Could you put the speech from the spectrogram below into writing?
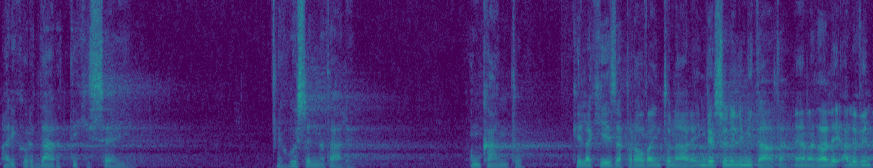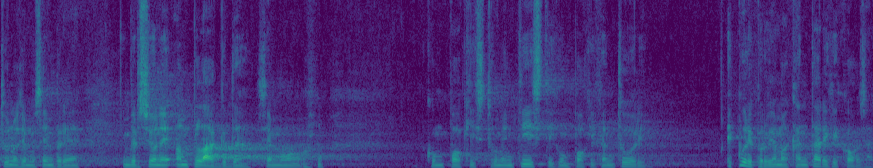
a ricordarti chi sei. Ecco, questo è il Natale. Un canto che la Chiesa prova a intonare in versione limitata. E a Natale alle 21 siamo sempre in versione unplugged, siamo con pochi strumentisti, con pochi cantori. Eppure proviamo a cantare che cosa?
